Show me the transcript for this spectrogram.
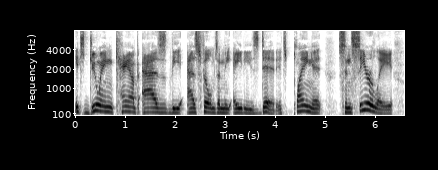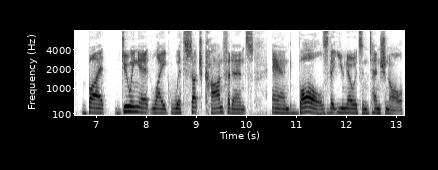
it's doing camp as the as films in the 80s did. It's playing it sincerely but doing it like with such confidence and balls that you know it's intentional.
